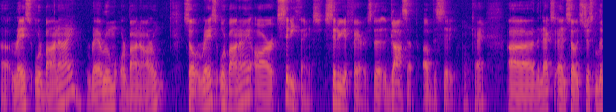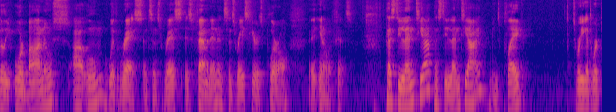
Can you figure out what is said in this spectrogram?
Uh, res urbanae, rerum urbanarum. So res urbanae are city things, city affairs, the, the gossip of the city. Okay. Uh, the next, and so it's just literally urbanus aum with res, and since res is feminine, and since res here is plural, it, you know it fits. Pestilentia, pestilentiae means plague. It's where you get the word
